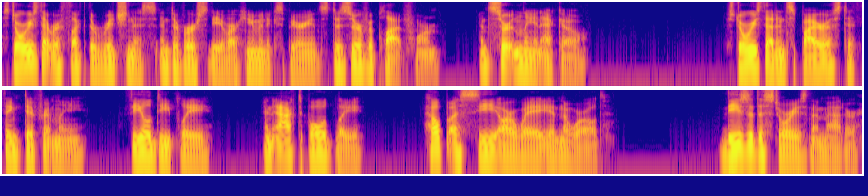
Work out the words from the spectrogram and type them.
Stories that reflect the richness and diversity of our human experience deserve a platform, and certainly an echo. Stories that inspire us to think differently, feel deeply, and act boldly help us see our way in the world. These are the stories that matter,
